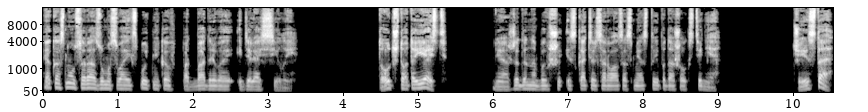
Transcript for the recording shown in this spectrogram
Я коснулся разума своих спутников, подбадривая и делясь силой. «Тут что-то есть!» Неожиданно бывший искатель сорвался с места и подошел к стене. «Чисто?»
